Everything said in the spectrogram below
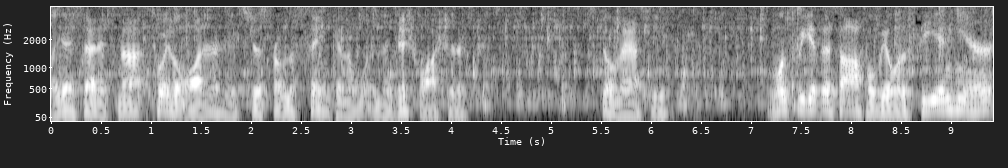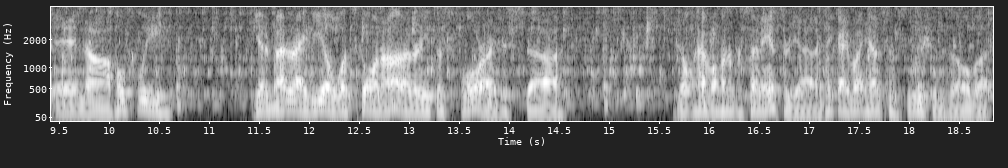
Like I said, it's not toilet water. It's just from the sink and the, and the dishwasher. Still nasty. Once we get this off, we'll be able to see in here and uh, hopefully get a better idea of what's going on underneath this floor. I just, uh, don't have a 100% answer yet. I think I might have some solutions though, but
